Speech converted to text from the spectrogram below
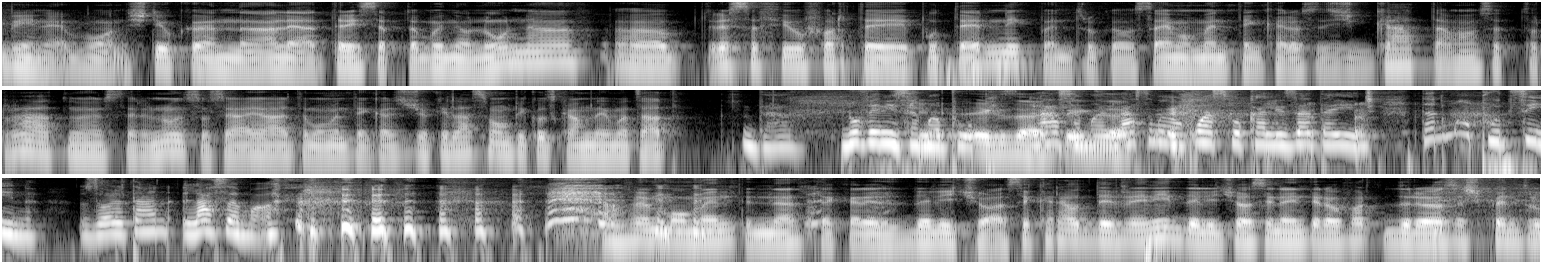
Bine, bun, știu că în alea trei săptămâni, o lună, uh, trebuie să fiu foarte puternic, pentru că o să ai momente în care o să zici, gata, m-am săturat, nu o să renunț, o să ai alte momente în care zici, ok, lasă-mă un pic că am de învățat. Da. Nu veni să mă pup. Exact, lasă-mă, exact. lasă-mă, acum ați focalizat aici. Dar numai puțin. Zoltan, lasă-mă. Avem momente din astea care sunt delicioase, care au devenit delicioase înainte, erau foarte dureroase și pentru,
